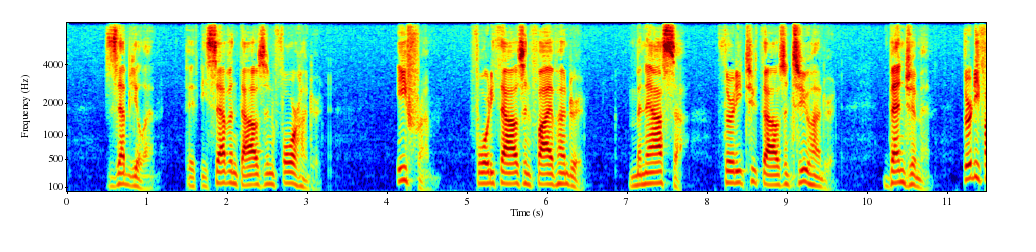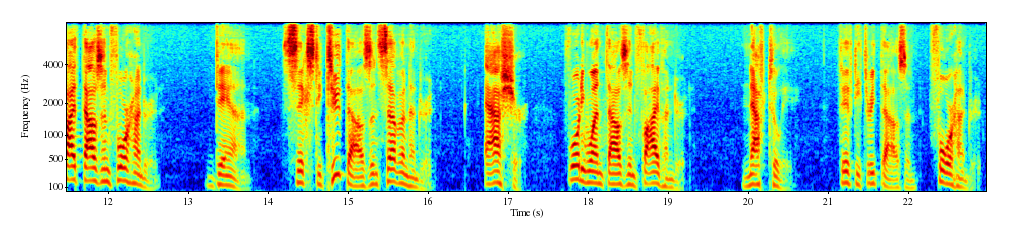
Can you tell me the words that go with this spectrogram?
Zebulun, 57,400. Ephraim, 40,500. Manasseh, 32,200. Benjamin, 35,400. Dan, 62,700. Asher, 41,500. Naphtali, 53,400.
